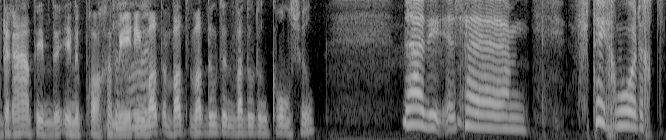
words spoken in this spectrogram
draad in de, in de programmering. Wat, wat, wat, doet een, wat doet een consul? Nou, die, zij uh, vertegenwoordigt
